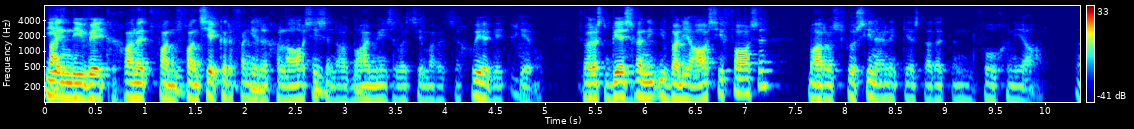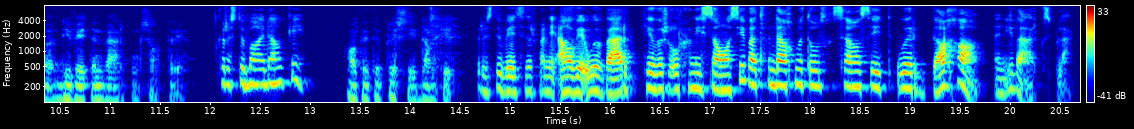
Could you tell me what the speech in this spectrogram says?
teen die wet gegaan het van van sekere van die regulasies en daar's baie mense wat sê maar dit is 'n goeie wetgewing. So hulle is besig aan die evaluasie fase, maar ons voorsien eintlik eers dat dit in volgende jaar uh, die wet in werking sal tree. Christo baie dankie. Altyd 'n plesier, dankie. Christo Wetser van die LWO werkgewersorganisasie wat vandag met ons gesels het oor dagga in die werksplek.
